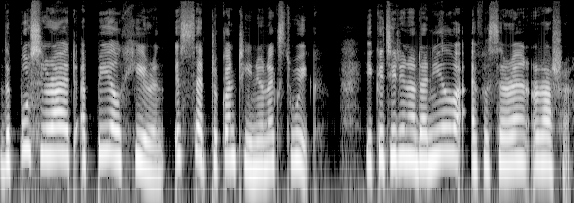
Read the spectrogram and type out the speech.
The Pussy Riot appeal hearing is set to continue next week. Ekaterina Danilova, FSRN, Russia.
